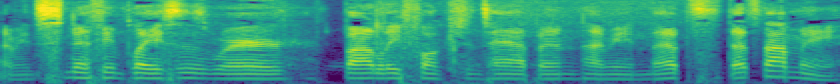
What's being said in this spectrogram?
I mean sniffing places where bodily functions happen. I mean that's that's not me.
